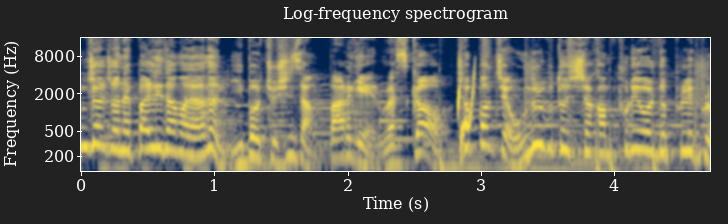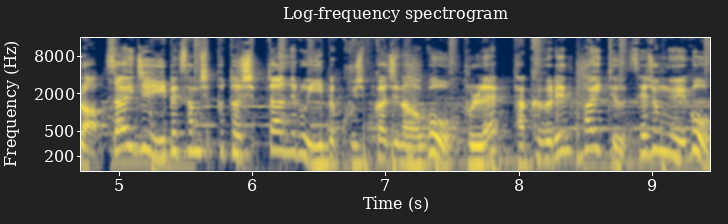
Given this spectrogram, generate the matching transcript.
품절 전에 빨리 담아야 하는 이번 주 신상. 빠르게 렛츠고 첫 번째 오늘부터 시작한 프리월드 플립플럽. 사이즈 230부터 10단위로 290까지 나오고 블랙, 다크그린, 화이트 세 종류이고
